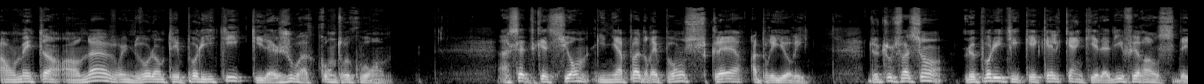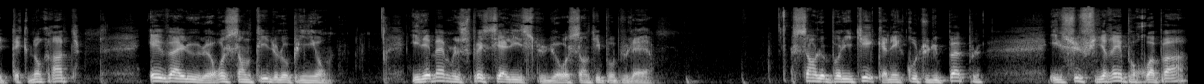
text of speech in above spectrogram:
en mettant en œuvre une volonté politique qui la joue à contre-courant? À cette question, il n'y a pas de réponse claire a priori. De toute façon, le politique est quelqu'un qui est la différence des technocrates évalue le ressenti de l'opinion. Il est même le spécialiste du ressenti populaire. Sans le politique à l'écoute du peuple, il suffirait, pourquoi pas,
